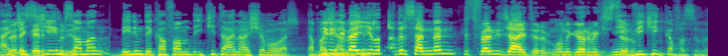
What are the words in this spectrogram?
Ben Böyle garip keseceğim duruyor. zaman benim de kafamda iki tane aşama var. Yapacağım Birini ben şey. yıllardır senden lütfen rica ediyorum. Onu görmek Ne, istiyorum. Viking kafası mı?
